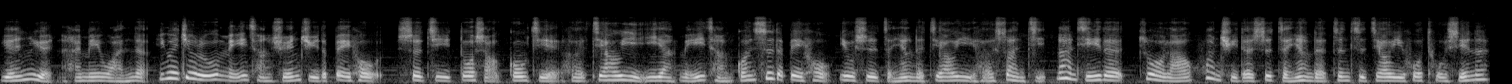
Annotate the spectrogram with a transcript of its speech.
远远还没完的。因为就如每一场选举的背后设计多少勾结和交易一样，每一场官司的背后又是怎样的交易和算计？纳吉的坐牢换取的是怎样的政治交易或妥协呢？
